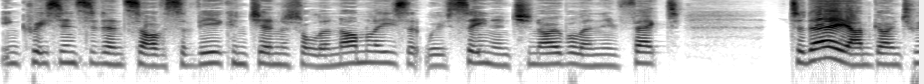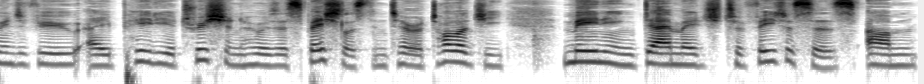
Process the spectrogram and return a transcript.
increased incidence of severe congenital anomalies that we've seen in Chernobyl. And in fact, today I'm going to interview a pediatrician who is a specialist in teratology, meaning damage to fetuses. Um,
